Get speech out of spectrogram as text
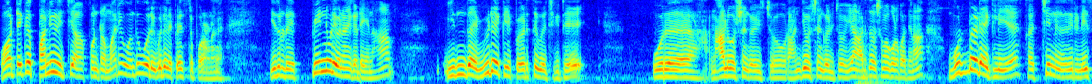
ஓவர்டேக்கே பண்ணிடுச்சு அப்படின்ற மாதிரி வந்து ஒரு வீடியோவில் பேசிட்டு போகிறானுங்க இதனுடைய பின்னுடைய என்னன்னு கேட்டிங்கன்னா இந்த வீடியோ கிளிப்பை எடுத்து வச்சுக்கிட்டு ஒரு நாலு வருஷம் கழிச்சோ ஒரு அஞ்சு வருஷம் கழிச்சோ ஏன் அடுத்த வருஷமாக கூட பார்த்தீங்கன்னா குட் பை டேக்லியே சச்சின் ரிலீஸ்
